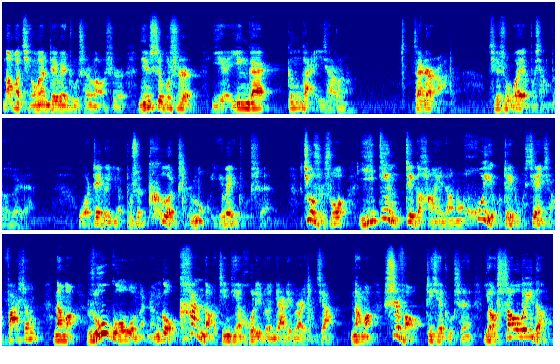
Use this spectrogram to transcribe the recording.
那么，请问这位主持人老师，您是不是也应该更改一下了？在这儿啊，其实我也不想得罪人，我这个也不是特指某一位主持人。就是说，一定这个行业当中会有这种现象发生。那么，如果我们能够看到今天婚礼专家这段影像，那么是否这些主持人要稍微的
